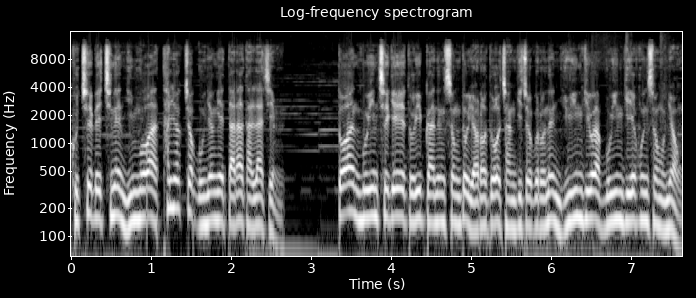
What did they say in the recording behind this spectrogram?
구체 배치는 임무와 탄력적 운영에 따라 달라짐. 또한 무인 체계의 도입 가능성도 열어두어 장기적으로는 유인기와 무인기의 혼성 운영,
